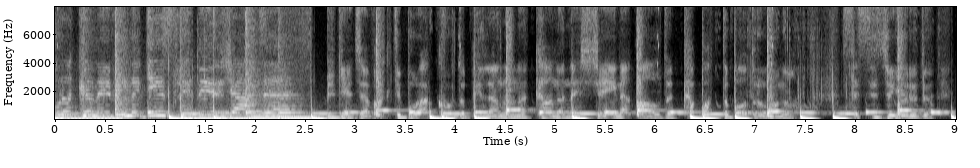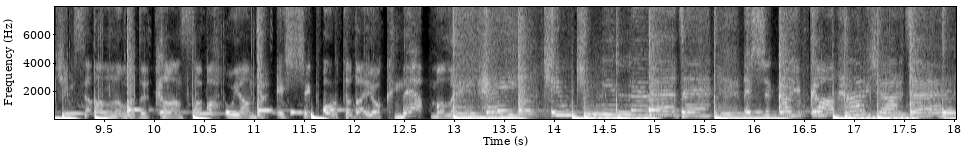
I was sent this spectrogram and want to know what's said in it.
Burak'ın evinde gizli bir yerde. Bir gece vakti Burak kurdu planını. Kanın eşeğine aldı. Kapattı bodrumunu Sessizce yürüdü. Kimse anlamadı. Kan Sabah uyandı. Eşek ortada yok. Ne yapmalı? Hey hey kim kimin nerede Eşek kayıp kan her yerde.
